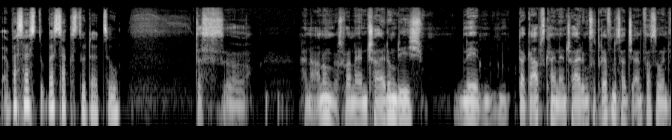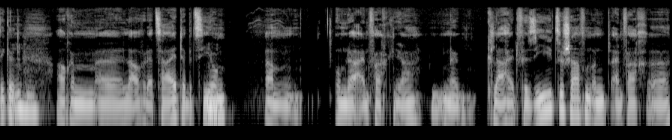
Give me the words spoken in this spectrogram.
was, hast du, was sagst du dazu? Das, äh, keine Ahnung, das war eine Entscheidung, die ich, nee, da gab es keine Entscheidung zu treffen, das hat sich einfach so entwickelt, mhm. auch im äh, Laufe der Zeit, der Beziehung, mhm. ähm, um da einfach, ja, eine Klarheit für sie zu schaffen und einfach äh,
